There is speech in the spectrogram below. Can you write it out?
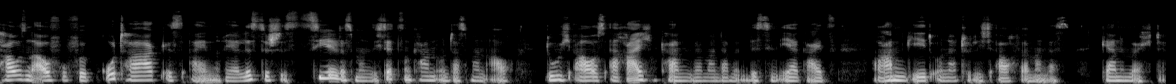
1000 Aufrufe pro Tag ist ein realistisches Ziel, das man sich setzen kann und das man auch durchaus erreichen kann, wenn man damit ein bisschen Ehrgeiz rangeht und natürlich auch, wenn man das gerne möchte.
